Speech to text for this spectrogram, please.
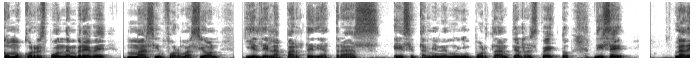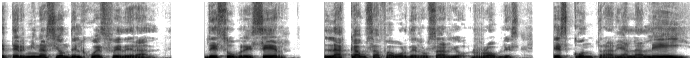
Como corresponde en breve, más información. Y el de la parte de atrás, ese también es muy importante al respecto. Dice, la determinación del juez federal de sobreser la causa a favor de Rosario Robles es contraria a la ley.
